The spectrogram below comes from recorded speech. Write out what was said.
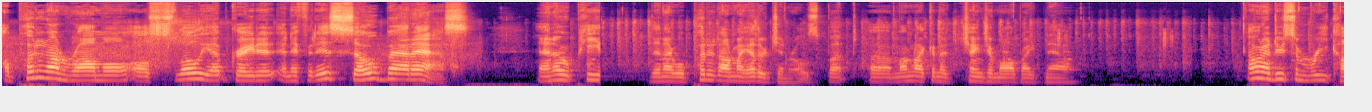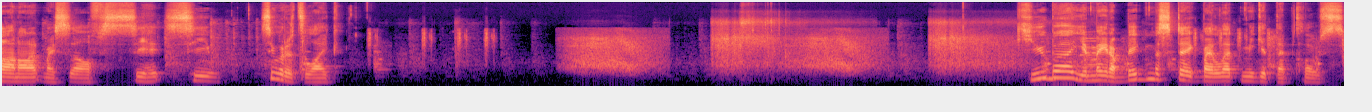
I'll put it on Rommel, I'll slowly upgrade it, and if it is so badass, and OP, then I will put it on my other generals, but um, I'm not going to change them all right now. I want to do some recon on it myself, see, see, see what it's like. Cuba, you made a big mistake by letting me get that close.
